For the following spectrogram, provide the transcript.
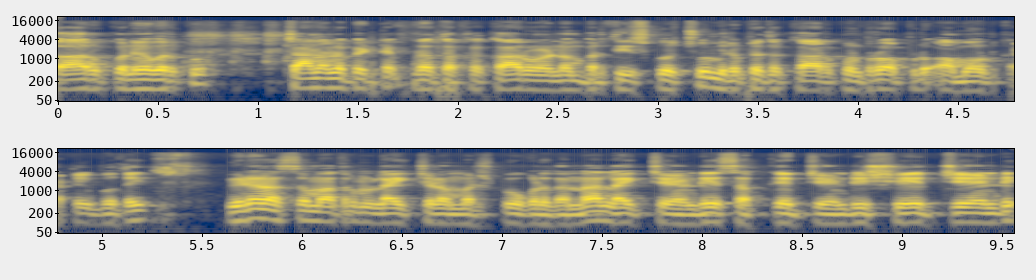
కారు కొనే వరకు ఛానల్లో పెట్టే ప్రతి ఒక్క కారు ఓనర్ నెంబర్ తీసుకోవచ్చు. మీరు ఎప్పుడైతే కారు కొంటారు అప్పుడు అమౌంట్ కట్ అయిపోతాయి వీడియో నచ్చితే మాత్రం లైక్ చేయడం మర్చిపోకూడదన్నా. లైక్ చేయండి సబ్స్క్రైబ్ చేయండి షేర్ చేయండి.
